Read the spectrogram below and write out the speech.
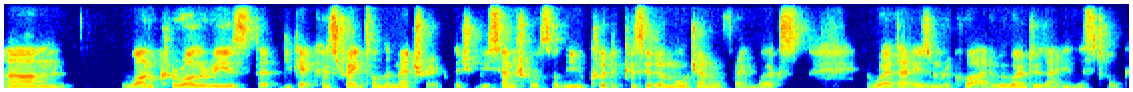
Um, one corollary is that you get constraints on the metric that should be central. So you could consider more general frameworks where that isn't required. We won't do that in this talk.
